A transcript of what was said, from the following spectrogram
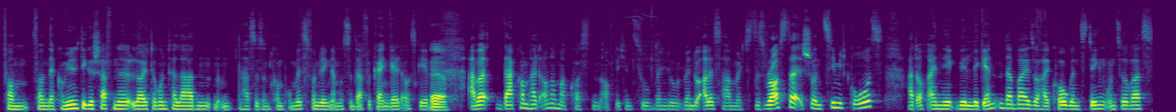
vom, von der Community geschaffene Leute runterladen und dann hast du so einen Kompromiss von wegen, da musst du dafür kein Geld ausgeben. Ja. Aber da kommen halt auch nochmal Kosten auf dich hinzu, wenn du, wenn du alles haben möchtest. Das Roster ist schon ziemlich groß, hat auch einige Legenden dabei, so Hulk Hogan, Sting und sowas.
